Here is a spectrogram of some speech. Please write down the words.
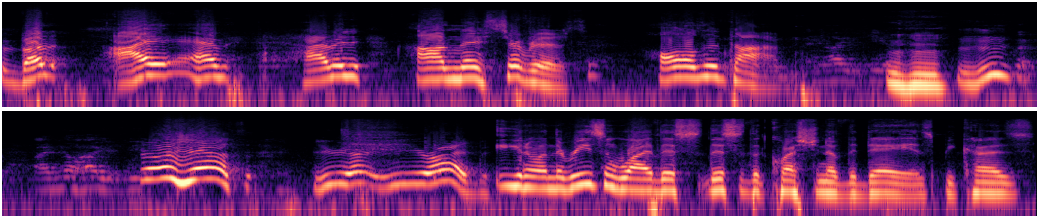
but I am having on the surface all the time. I know how you feel. Mm-hmm. I know how you feel. Oh yes, you're you're right. you know, and the reason why this this is the question of the day is because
